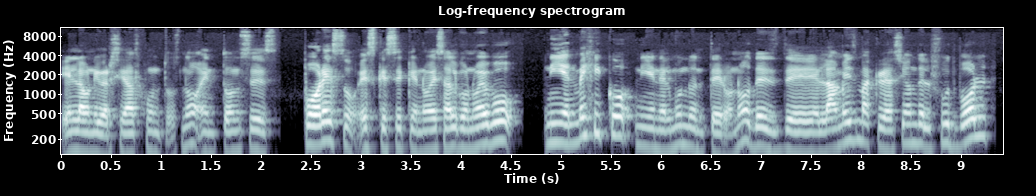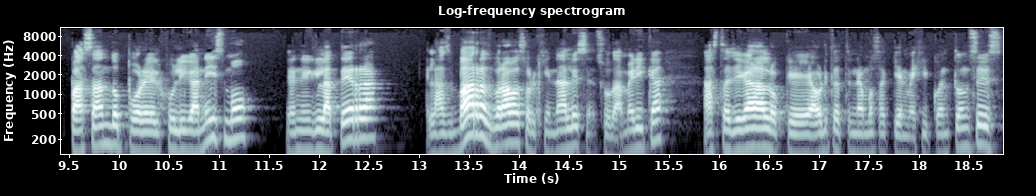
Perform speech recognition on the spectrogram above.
en la universidad juntos, ¿no? Entonces, por eso es que sé que no es algo nuevo ni en México ni en el mundo entero, ¿no? Desde la misma creación del fútbol, pasando por el juliganismo en Inglaterra, las barras bravas originales en Sudamérica, hasta llegar a lo que ahorita tenemos aquí en México. Entonces,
